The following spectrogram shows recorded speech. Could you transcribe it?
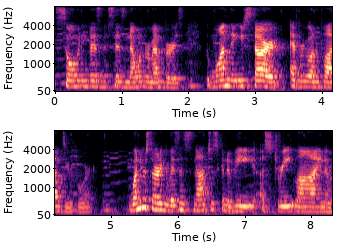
so many businesses, no one remembers. The one that you start, everyone applauds you for. When you're starting a business, it's not just going to be a straight line of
